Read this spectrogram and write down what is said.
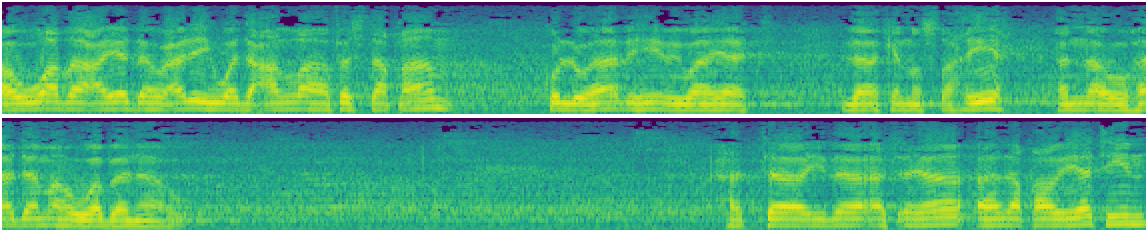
أو وضع يده عليه ودعا الله فاستقام كل هذه روايات لكن الصحيح أنه هدمه وبناه. حتى إذا أتيا أهل قرية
